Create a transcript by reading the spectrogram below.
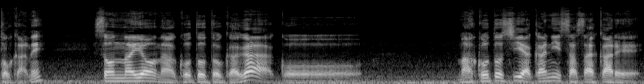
とかね。そんなようなこととかが、こう、まことしやかに囁かれ、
